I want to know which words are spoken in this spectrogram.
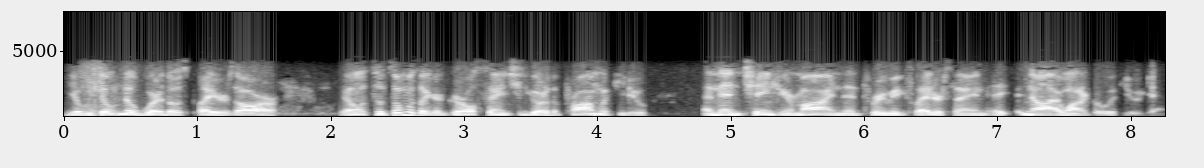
You know, we don't know where those players are. You know, so it's almost like a girl saying she'd go to the prom with you, and then changing her mind, and then three weeks later saying, "No, I want to go with you again."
